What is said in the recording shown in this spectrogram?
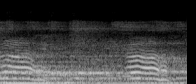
Ah, ah.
